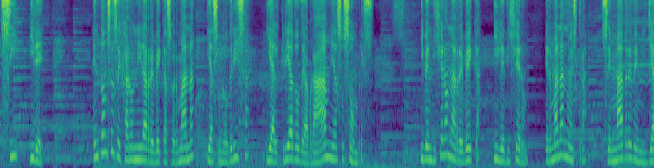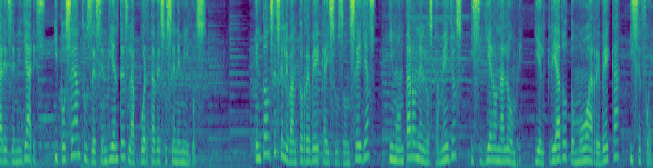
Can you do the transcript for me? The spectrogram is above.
sí, iré. Entonces dejaron ir a Rebeca su hermana, y a su nodriza, y al criado de Abraham y a sus hombres. Y bendijeron a Rebeca, y le dijeron, Hermana nuestra, sé madre de millares de millares, y posean tus descendientes la puerta de sus enemigos. Entonces se levantó Rebeca y sus doncellas, y montaron en los camellos, y siguieron al hombre, y el criado tomó a Rebeca, y se fue.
